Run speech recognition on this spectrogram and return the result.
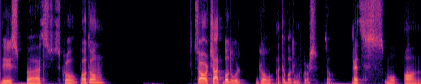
Dispatch scroll bottom. So our chatbot will go at the bottom, of course. So let's move on.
